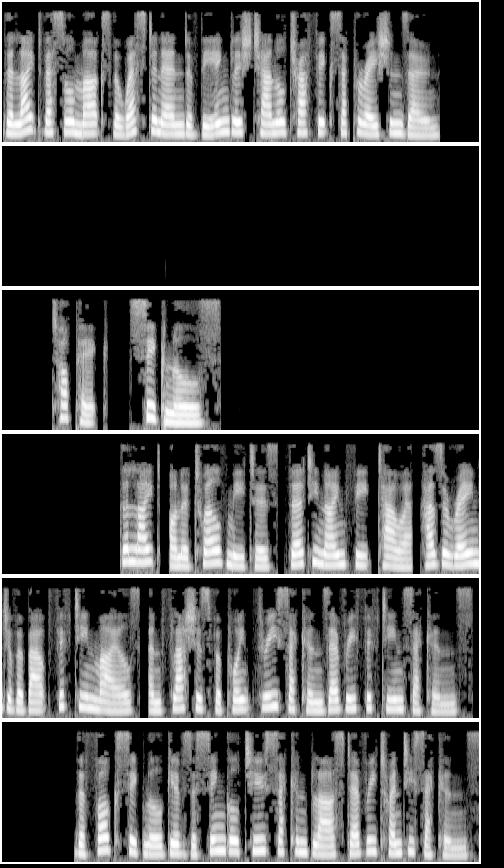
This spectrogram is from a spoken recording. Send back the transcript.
The light vessel marks the western end of the English Channel traffic separation zone. Topic: Signals. The light, on a 12 meters 39 feet tower, has a range of about 15 miles, and flashes for 0.3 seconds every 15 seconds. The fog signal gives a single 2-second blast every 20 seconds.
